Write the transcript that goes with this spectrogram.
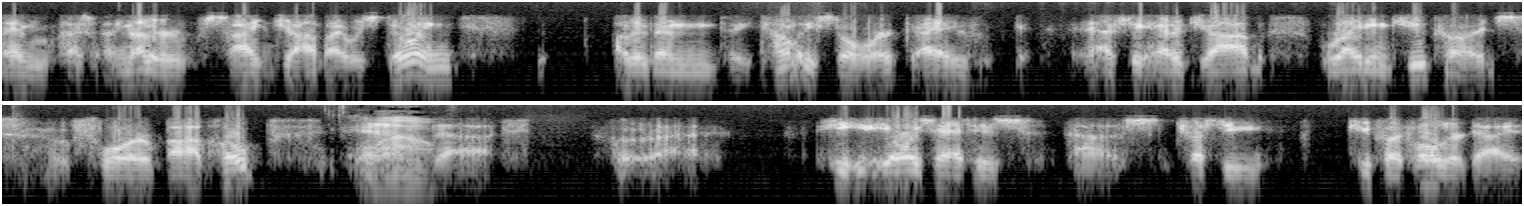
and another side job I was doing, other than the comedy store work, I actually had a job writing cue cards for Bob Hope, and Wow. uh, uh, he he always had his uh, trusty cue card holder guy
